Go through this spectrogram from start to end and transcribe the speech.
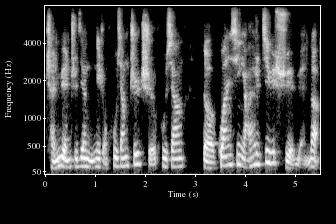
成员之间的那种互相支持、互相的关心呀，它是基于血缘的，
